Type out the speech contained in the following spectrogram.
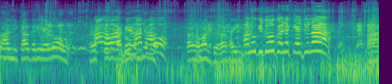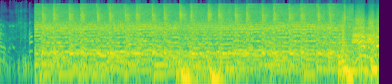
કાલ નિકાલ કરી એડો હવે. રસ્તો તો કાઢવો પડશે કાલ સવાર ભેળા થઈ આનું કીધું કને કેજો ના. આ મારો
